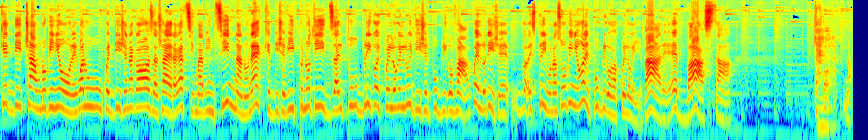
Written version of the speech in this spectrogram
che dice ha un'opinione qualunque, dice una cosa, cioè ragazzi, ma Insinna non è che dice vi ipnotizza il pubblico e quello che lui dice il pubblico fa, quello dice esprime una sua opinione, il pubblico fa quello che gli pare e basta. Cioè, no,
